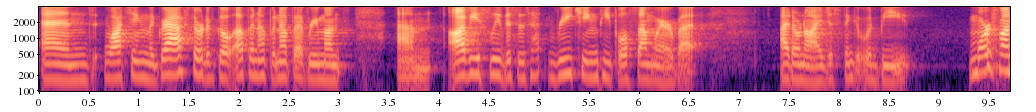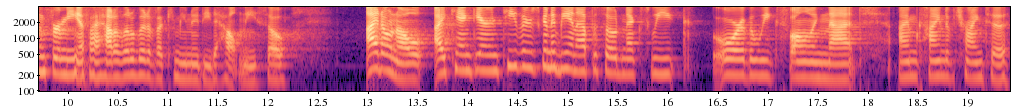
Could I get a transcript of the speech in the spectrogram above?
and watching the graph sort of go up and up and up every month. Um, obviously, this is reaching people somewhere, but I don't know. I just think it would be more fun for me if I had a little bit of a community to help me. So I don't know. I can't guarantee there's going to be an episode next week or the weeks following that. I'm kind of trying to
